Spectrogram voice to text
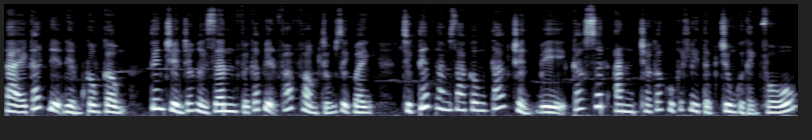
tại các địa điểm công cộng, tuyên truyền cho người dân về các biện pháp phòng chống dịch bệnh, trực tiếp tham gia công tác chuẩn bị các suất ăn cho các khu cách ly tập trung của thành phố.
